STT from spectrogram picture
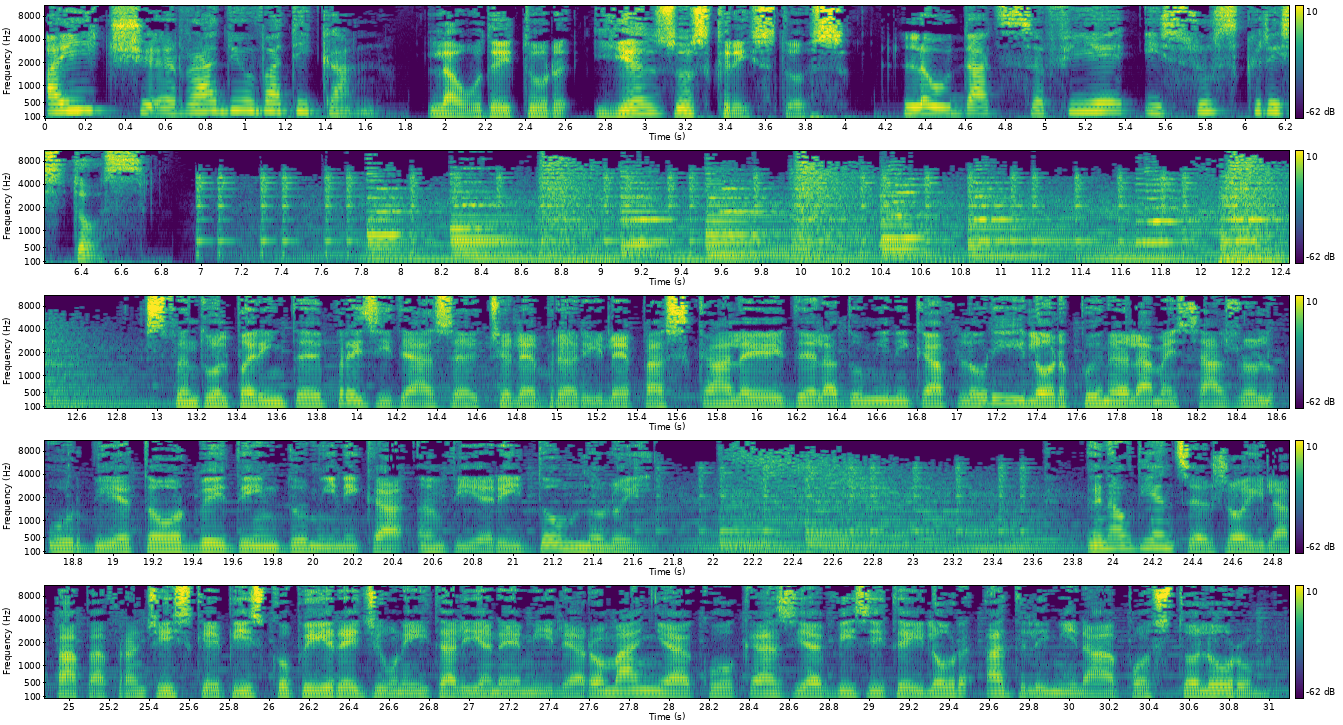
Aici Radio Vatican. Laudetur Iesus Christus. Lăudat să fie Isus Hristos. Sfântul Părinte prezidează celebrările pascale de la Duminica Florilor până la mesajul Urbi et Orbi din Duminica Învierii Domnului. În audiență joi la Papa Francisc, episcopii regiunii italiene Emilia-Romagna cu ocazia vizitei lor ad limina apostolorum.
